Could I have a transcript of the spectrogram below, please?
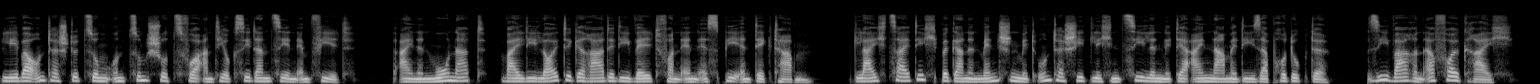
Leberunterstützung und zum Schutz vor Antioxidantien empfiehlt. Einen Monat, weil die Leute gerade die Welt von NSP entdeckt haben. Gleichzeitig begannen Menschen mit unterschiedlichen Zielen mit der Einnahme dieser Produkte. Sie waren erfolgreich.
